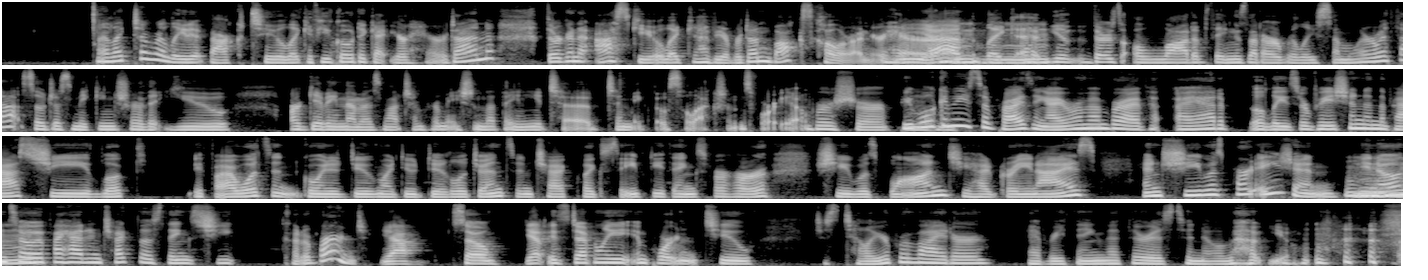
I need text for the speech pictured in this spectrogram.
I like to relate it back to like if you go to get your hair done, they're going to ask you like, "Have you ever done box color on your hair?" Yeah, and, like mm-hmm. you know, there's a lot of things that are really similar with that. So just making sure that you are giving them as much information that they need to to make those selections for you. For sure, people mm-hmm. can be surprising. I remember I've I had a, a laser patient in the past. She looked if I wasn't going to do my due diligence and check like safety things for her, she was blonde, she had green eyes, and she was part Asian, you mm-hmm. know? And so mm-hmm. if I hadn't checked those things, she could have burned. Yeah. So, yep. it's definitely important to just tell your provider everything that there is to know about you.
